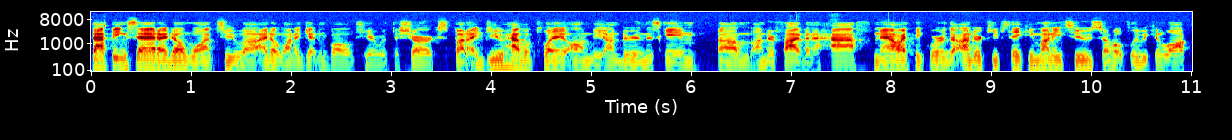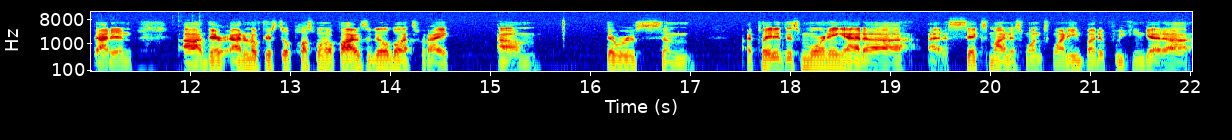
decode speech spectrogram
that being said, I don't want to uh, I don't want to get involved here with the Sharks, but I do have a play on the under in this game, um, under five and a half. Now I think where the under keeps taking money too, so hopefully we can lock that in. Uh, there, I don't know if there's still plus 105s available. That's what I. Um, there were some. I played it this morning at uh at a six minus 120, but if we can get uh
